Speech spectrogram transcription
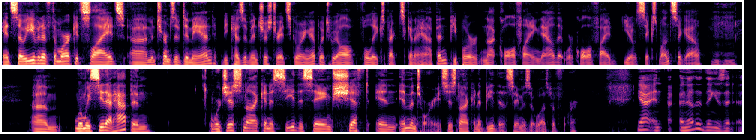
And so even if the market slides um, in terms of demand because of interest rates going up, which we all fully expect is going to happen, people are not qualifying now that were qualified, you know, six months ago. Mm-hmm. Um, when we see that happen, we're just not going to see the same shift in inventory. It's just not going to be the same as it was before. Yeah, and uh, another thing is that uh,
